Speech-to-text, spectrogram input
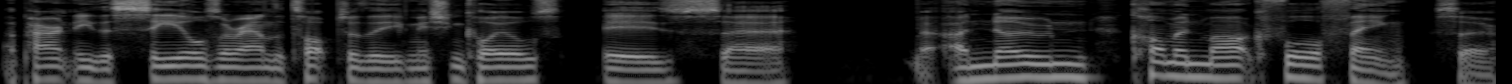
apparently the seals around the tops of the ignition coils is uh, a known common Mark IV thing. So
